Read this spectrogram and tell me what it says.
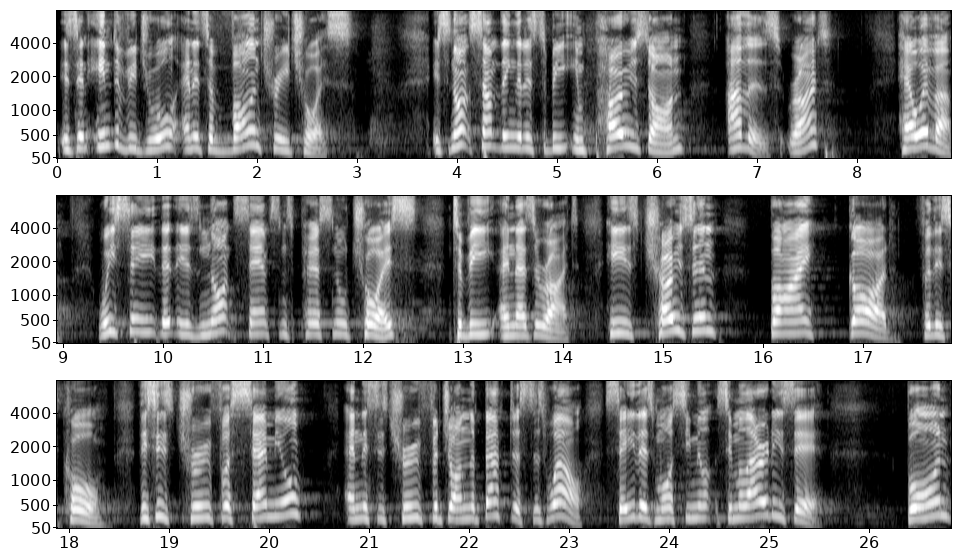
is an individual and it's a voluntary choice. It's not something that is to be imposed on others, right? However, we see that it is not Samson's personal choice to be a Nazarite. He is chosen by God for this call. This is true for Samuel and this is true for John the Baptist as well. See, there's more similarities there. Born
